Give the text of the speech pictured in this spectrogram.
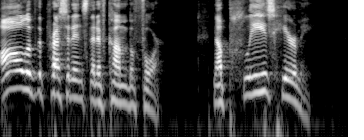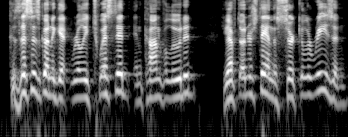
all of the precedents that have come before. Now, please hear me, because this is going to get really twisted and convoluted. You have to understand the circular reason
